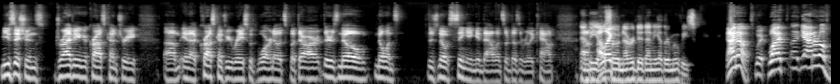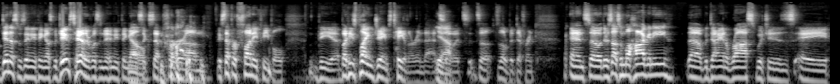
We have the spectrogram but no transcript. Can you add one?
musicians driving across country um, in a cross country race with Warren Oates. But there are there's no no one's there's no singing in that one, so it doesn't really count. And Um, he also like- never did any other movies. I know. It's weird. Well, I, uh, yeah, I don't know if Dennis was anything else, but James Taylor wasn't anything else except for um, except for funny people. The uh, but he's playing James Taylor in that, Yeah. so it's it's a, it's a little bit different. And so there's also Mahogany uh, with Diana Ross, which is a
